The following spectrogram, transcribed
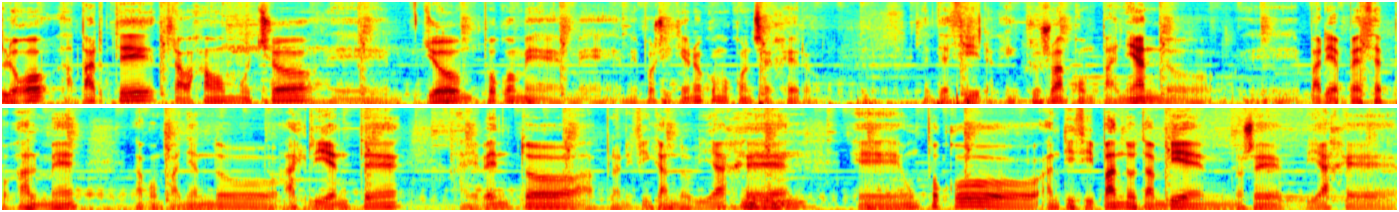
Luego, aparte, trabajamos mucho, eh, yo un poco me, posiciono como consejero. Es decir, incluso acompañando eh, varias veces al mes, acompañando a clientes a eventos, a planificando viajes, eh, un poco anticipando también, no sé, viajes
